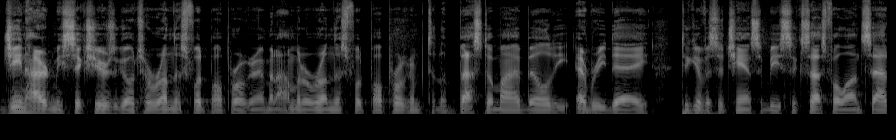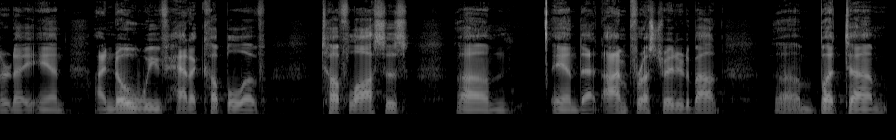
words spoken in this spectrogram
Gene hired me six years ago to run this football program, and I'm going to run this football program to the best of my ability every day to give us a chance to be successful on Saturday. And I know we've had a couple of tough losses, um, and that I'm frustrated about. Um, but um,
